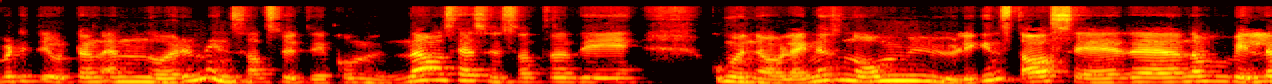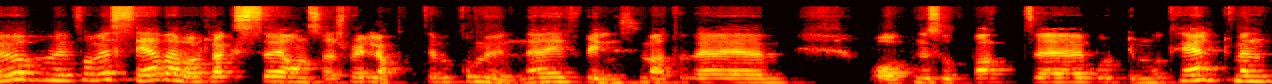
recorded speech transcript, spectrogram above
blitt gjort en enorm innsats ute i kommunene. og så jeg synes at de kommuneoverlegene som nå muligens da ser uh, Nå vil vi, får vi se da, hva slags ansvar som blir lagt til kommunene i forbindelse med at det åpnes opp igjen bortimot helt. Men,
